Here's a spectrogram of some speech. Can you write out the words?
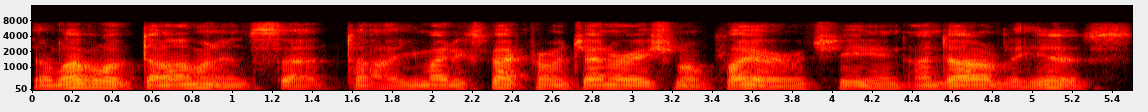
the level of dominance that uh, you might expect from a generational player, which he undoubtedly is.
